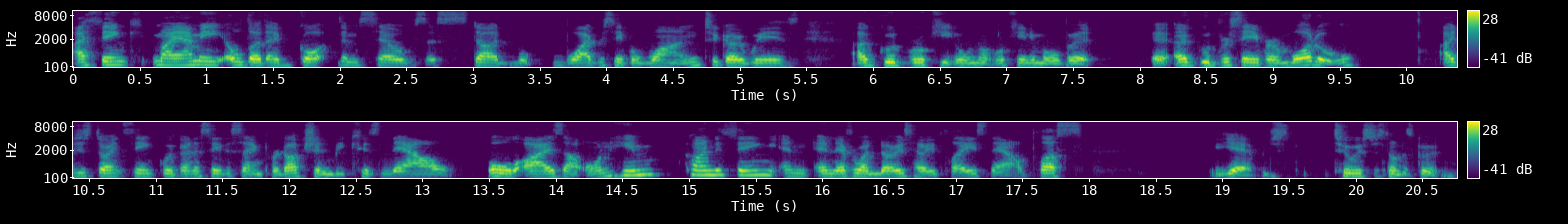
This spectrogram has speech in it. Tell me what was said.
I think Miami, although they've got themselves a stud wide receiver one to go with a good rookie, or not rookie anymore, but a good receiver and Waddle, I just don't think we're going to see the same production because now all eyes are on him, kind of thing, and and everyone knows how he plays now. Plus, yeah, just Tua is just not as good.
